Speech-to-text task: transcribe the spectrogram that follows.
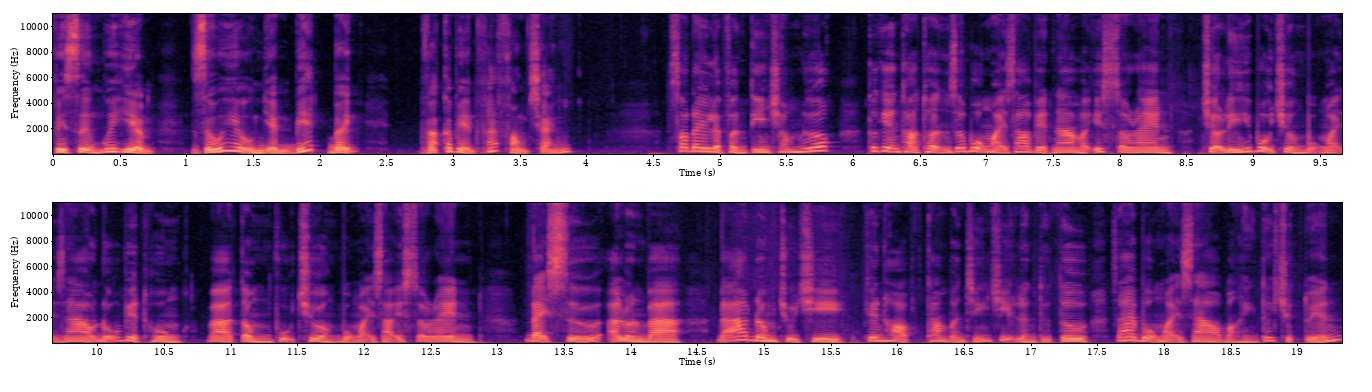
về sự nguy hiểm, dấu hiệu nhận biết bệnh và các biện pháp phòng tránh. Sau đây là phần tin trong nước. Thực hiện thỏa thuận giữa Bộ Ngoại giao Việt Nam và Israel, trợ lý Bộ trưởng Bộ Ngoại giao Đỗ Việt Hùng và Tổng vụ trưởng Bộ Ngoại giao Israel, Đại sứ Alon Ba đã đồng chủ trì phiên họp tham vấn chính trị lần thứ tư giữa hai bộ ngoại giao bằng hình thức trực tuyến.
